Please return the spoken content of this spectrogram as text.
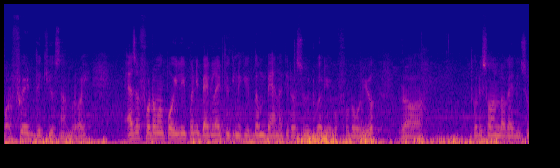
पर्फेक्ट देखियोस् हाम्रो है। एज अ फोटोमा पहिल्यै पनि ब्याकलाइट थियो किनकि एकदम बिहानतिर सुट गरिएको फोटो हो यो र थोरै सन लगाइदिन्छु।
